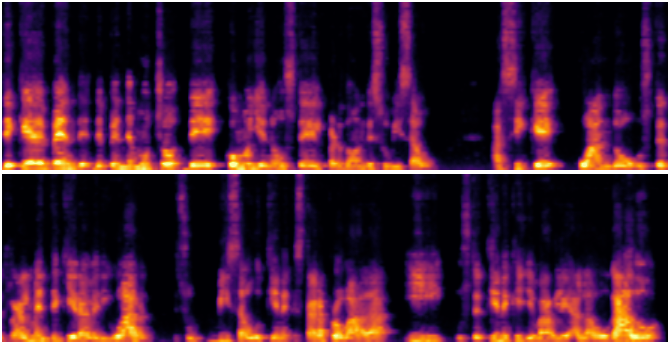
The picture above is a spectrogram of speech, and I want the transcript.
¿De qué depende? Depende mucho de cómo llenó usted el perdón de su visa U. Así que cuando usted realmente quiera averiguar, su visa U tiene que estar aprobada y usted tiene que llevarle al abogado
